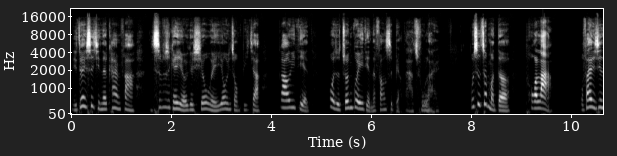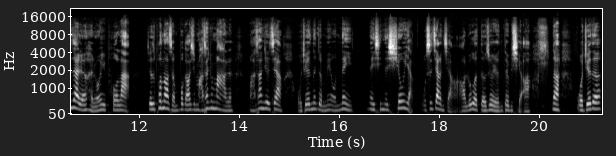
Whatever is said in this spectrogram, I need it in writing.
你对事情的看法，你是不是可以有一个修为，用一种比较高一点或者尊贵一点的方式表达出来？不是这么的泼辣。我发现现在人很容易泼辣，就是碰到什么不高兴，马上就骂人，马上就这样。我觉得那个没有内内心的修养，我是这样讲啊。如果得罪人，对不起啊。那我觉得。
